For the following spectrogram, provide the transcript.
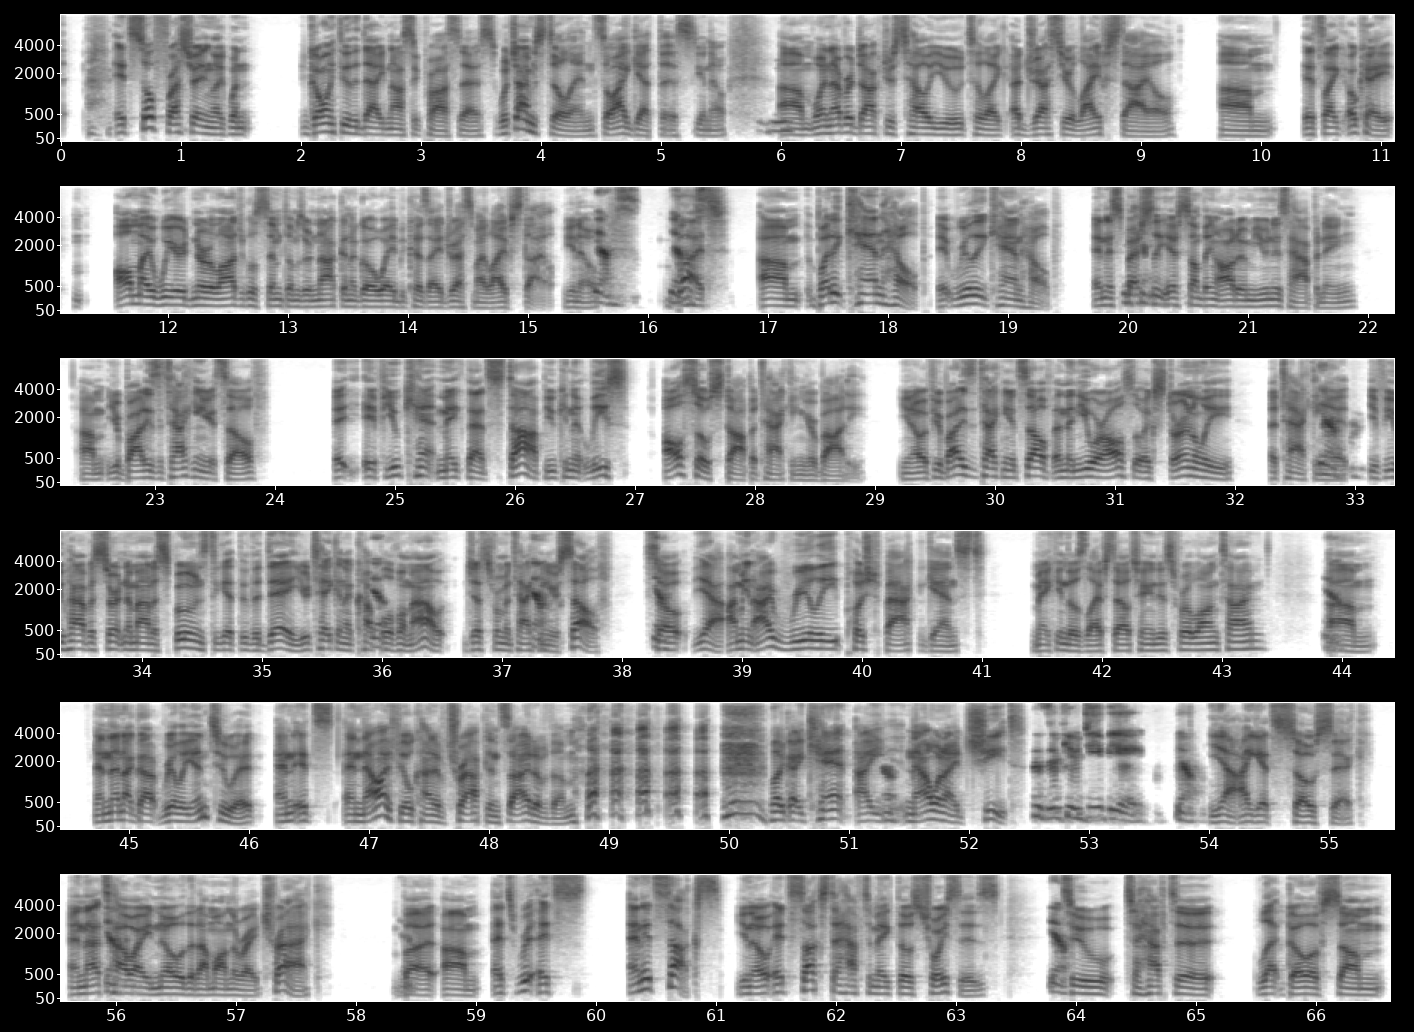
It's so frustrating. Like when going through the diagnostic process, which I'm still in, so I get this. You know, Mm-hmm. um, whenever doctors tell you to like address your lifestyle, um, it's like okay, all my weird neurological symptoms are not going to go away because I address my lifestyle. You know, Yes. Yes. But um, but it can help. It really can help, and especially if something autoimmune is happening, um, your body's attacking itself. It, if you can't make that stop, you can at least also stop attacking your body. You know, if your body's attacking itself, and then you are also externally attacking Yeah. it. If you have a certain amount of spoons to get through the day, you're taking a couple Yeah. of them out just from attacking Yeah. yourself. So yeah, I mean, I really pushed back against making those lifestyle changes for a long time. Um, and then I got really into it, and it's and now I feel kind of trapped inside of them. like I can't. I Yeah. now when I cheat, Because if you deviate, yeah. yeah, I get so sick, and that's Yeah. how I know that I'm on the right track. Yeah. But um, it's re- it's and it sucks. You know, it sucks to have to make those choices. Yeah. To to have to let go of some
